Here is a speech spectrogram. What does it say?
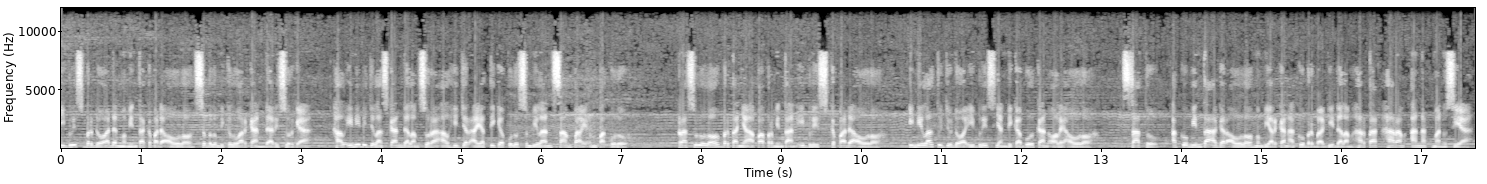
Iblis berdoa dan meminta kepada Allah sebelum dikeluarkan dari surga. Hal ini dijelaskan dalam surah Al-Hijr ayat 39-40. Rasulullah bertanya apa permintaan iblis kepada Allah. Inilah tujuh doa iblis yang dikabulkan oleh Allah. 1. Aku minta agar Allah membiarkan aku berbagi dalam harta haram anak manusia.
